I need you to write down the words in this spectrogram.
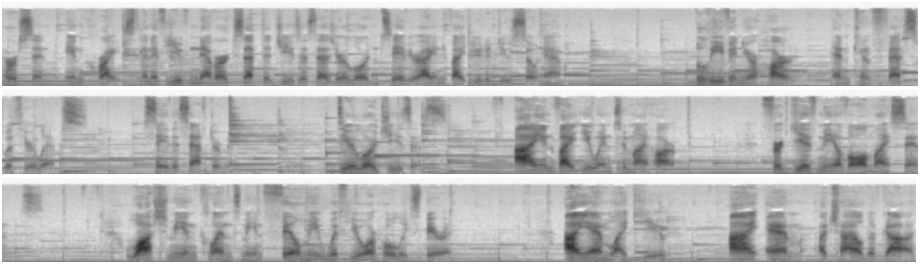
person in Christ. And if you've never accepted Jesus as your Lord and Savior, I invite you to do so now. Believe in your heart and confess with your lips. Say this after me Dear Lord Jesus, I invite you into my heart. Forgive me of all my sins. Wash me and cleanse me and fill me with your Holy Spirit. I am like you. I am a child of God.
